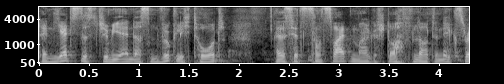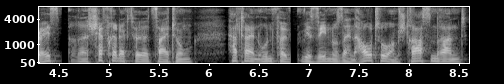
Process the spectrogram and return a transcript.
Denn jetzt ist Jimmy Anderson wirklich tot. Er ist jetzt zum zweiten Mal gestorben, laut den X-Rays. Chefredakteur der Zeitung hatte einen Unfall. Wir sehen nur sein Auto am Straßenrand.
